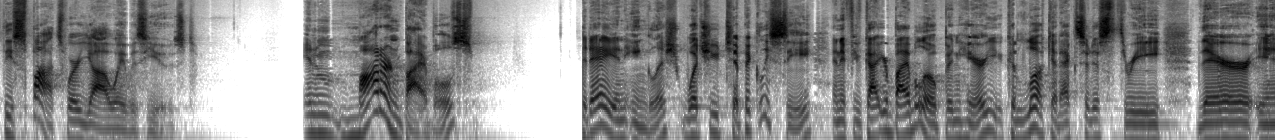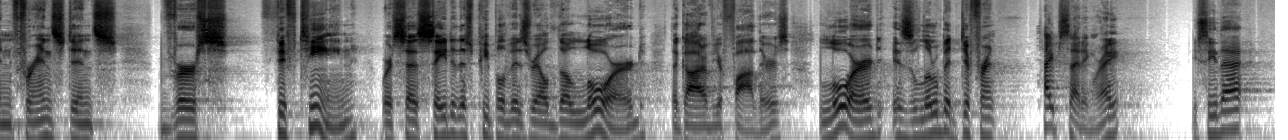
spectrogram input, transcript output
these spots where Yahweh was used. In modern Bibles, today in English, what you typically see, and if you've got your Bible open here, you can look at Exodus 3 there in, for instance, verse 15, where it says, Say to this people of Israel, the Lord, the God of your fathers. Lord is a little bit different typesetting, right? You see that?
